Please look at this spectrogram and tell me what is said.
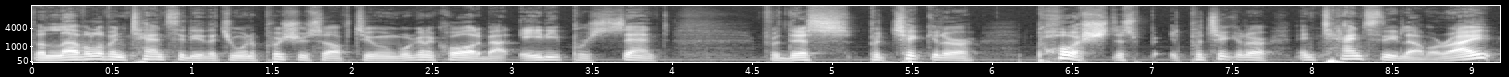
the level of intensity that you want to push yourself to, and we're going to call it about 80% for this particular push, this particular intensity level, right?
